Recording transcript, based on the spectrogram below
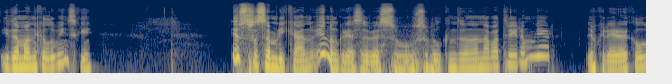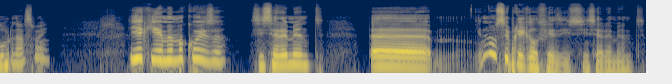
e da Monica Lewinsky. Eu, se fosse americano, eu não queria saber se o, se o Bill Clinton andava a trair a mulher. Eu queria era que ele governasse bem. E aqui é a mesma coisa, sinceramente. Ah, não sei porque é que ele fez isso, sinceramente.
